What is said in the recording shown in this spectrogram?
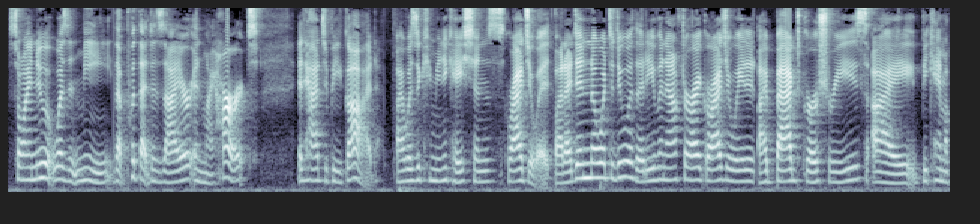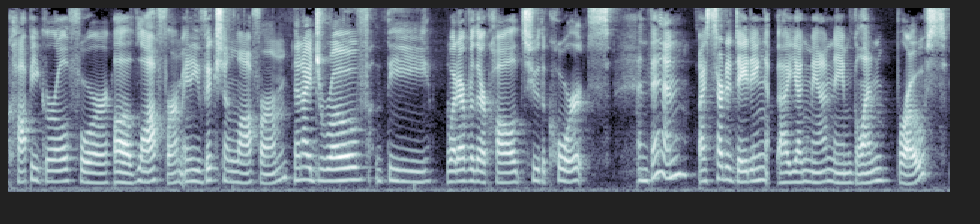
So I knew it wasn't me that put that desire in my heart. it had to be God. I was a communications graduate, but I didn't know what to do with it. Even after I graduated, I bagged groceries. I became a copy girl for a law firm, an eviction law firm. Then I drove the whatever they're called to the courts. And then I started dating a young man named Glenn Brose.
